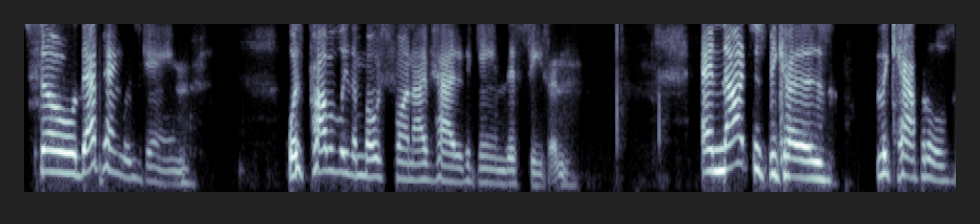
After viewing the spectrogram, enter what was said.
so that Penguins game was probably the most fun I've had at a game this season. And not just because the Capitals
